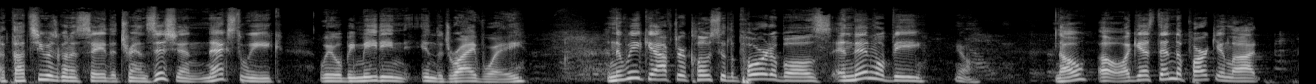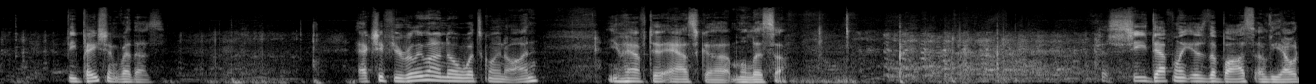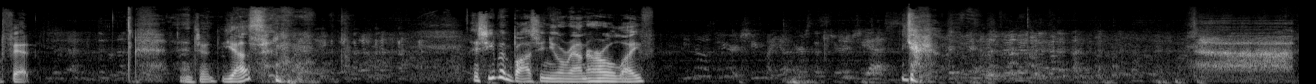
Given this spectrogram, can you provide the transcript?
I thought she was going to say the transition. Next week, we will be meeting in the driveway. And the week after, close to the portables. And then we'll be, you know, no? Oh, I guess then the parking lot. Be patient with us. Actually, if you really want to know what's going on, you have to ask uh, Melissa. She definitely is the boss of the outfit. And yes? Has she been bossing you around her whole life? You know, it's weird. She's my younger sister. Yes. Yeah.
